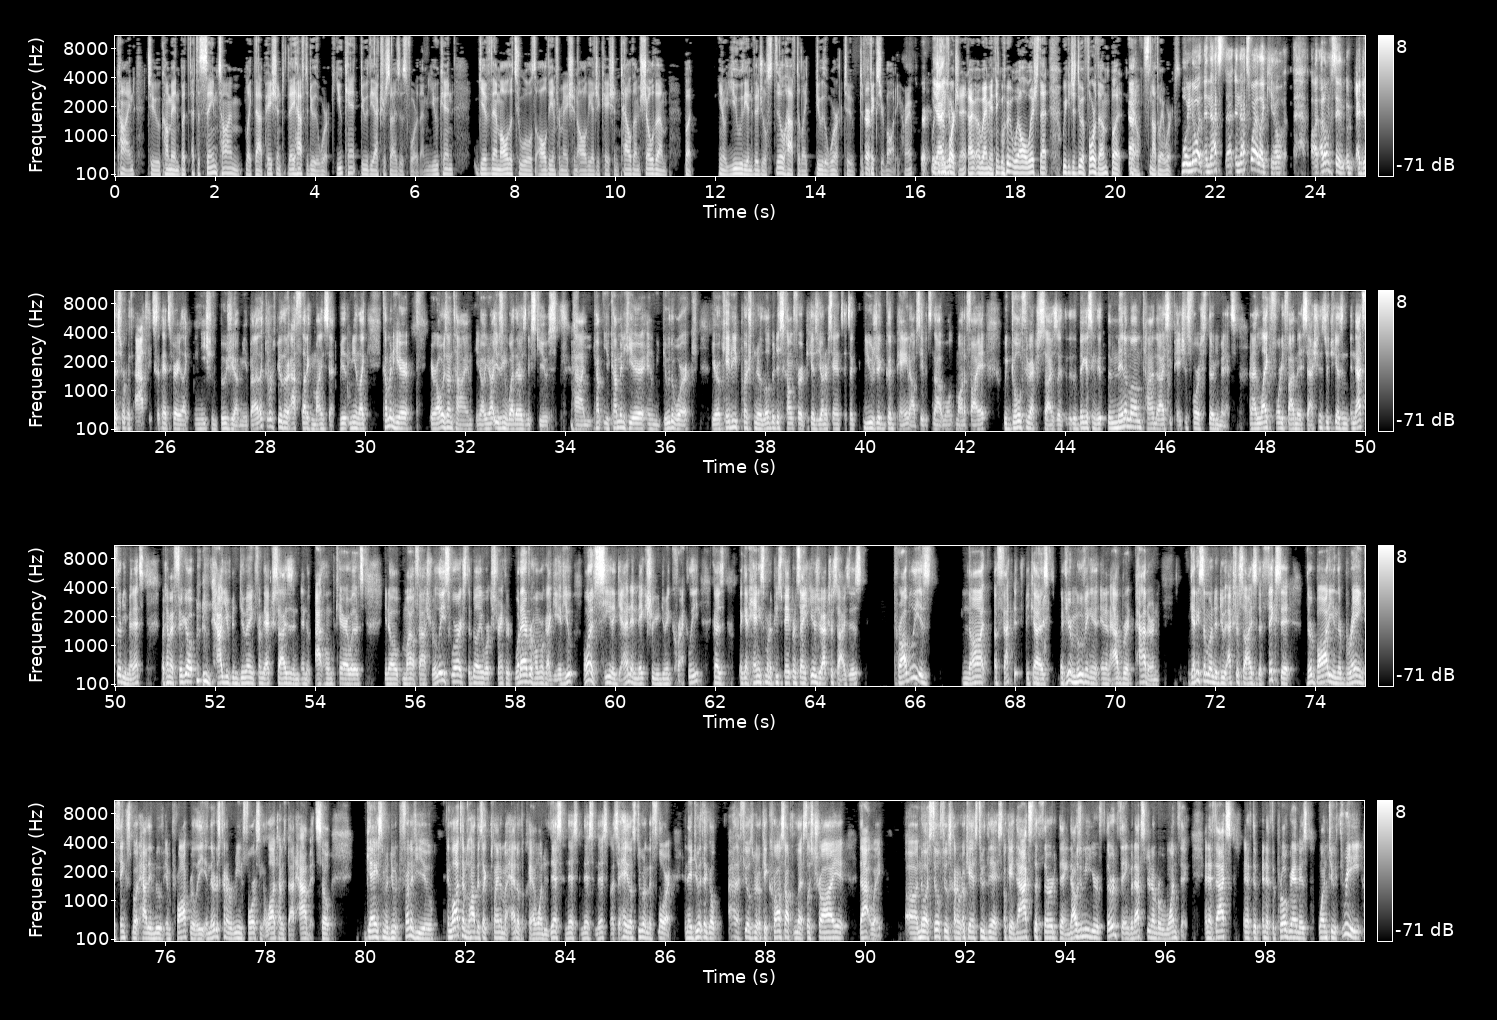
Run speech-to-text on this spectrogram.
kind to come in but at the same time like that patient they have to do the work. You can't do the exercises for them. You can give them all the tools all the information all the education tell them show them you know you the individual still have to like do the work to to sure. fix your body right sure. which yeah, is unfortunate I, I, mean i think we, we, all wish that we could just do it for them but yeah. you know it's not the way it works well you know what and that's that and that's why like you know i, I don't say i just work with athletes i think it's very like niche and bougie of me but i like to work with people that are athletic mindset I mean like come in here you're always on time. You know, you're not using weather as an excuse. Uh, you come you come in here and we do the work. You're okay to be pushed into a little bit of discomfort because you understand it's, it's a usually good pain. Obviously, if it's not, we'll modify it. We go through exercise. Like the biggest thing, the, the minimum time that I see patients for is 30 minutes, and I like 45 minute sessions just because, and that's 30 minutes. By the time I figure out how you've been doing from the exercises and, and at home care, whether it's you know, myofascial release work, stability work, strength work, whatever homework I gave you. I want to see it again and make sure you're doing it correctly. Because again, handing someone a piece of paper and saying, here's your exercises probably is not effective because if you're moving in an aberrant pattern, getting someone to do exercises to fix it, their body and their brain thinks about how they move improperly and they're just kind of reinforcing a lot of times bad habits. So getting someone to do it in front of you. And a lot of times I'll have this like plan in my head of, okay, I want to do this and this and this and this. And I say, hey, let's do it on the floor. And they do it. They go, ah, that feels weird. Okay, cross off the list. Let's try it that way. Uh, no, it still feels kind of okay. Let's do this. Okay, that's the third thing. That was gonna be your third thing, but that's your number one thing. And if that's and if the and if the program is one, two, three,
